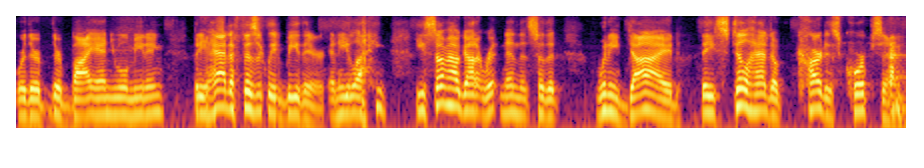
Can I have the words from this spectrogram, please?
or their their biannual meeting, but he had to physically be there. And he like he somehow got it written in that so that when he died, they still had to cart his corpse in.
